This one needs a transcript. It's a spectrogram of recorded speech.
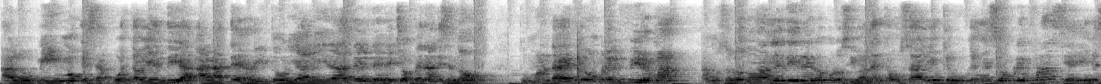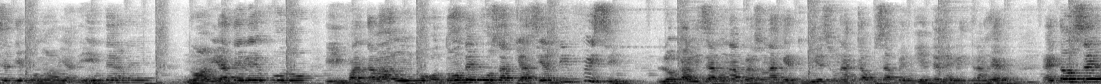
a lo mismo que se apuesta hoy en día, a la territorialidad del derecho penal. Dice, no, tú mandas a este hombre, él firma, a nosotros nos dan el dinero, pero si van a encauzar a alguien, que busquen a ese hombre en Francia. Y en ese tiempo no había ni internet, no había teléfono y faltaban un montón de cosas que hacían difícil localizar a una persona que tuviese una causa pendiente en el extranjero. Entonces,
